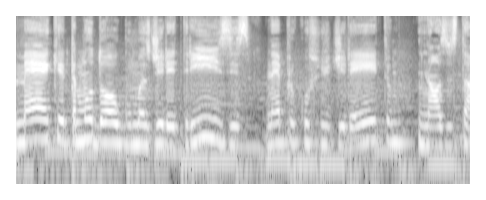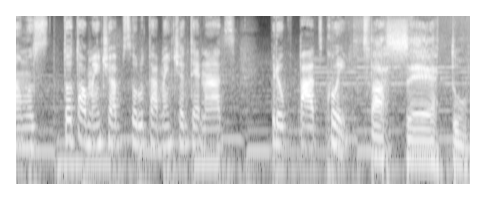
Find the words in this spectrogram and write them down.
MEC mudou algumas diretrizes, né, para o curso de direito. Nós estamos totalmente, absolutamente antenados preocupados com isso. Tá certo.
